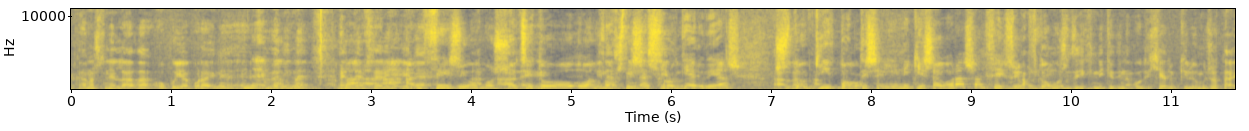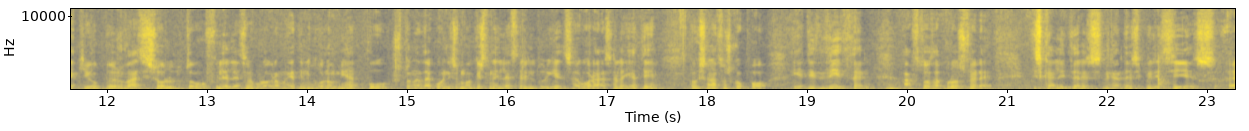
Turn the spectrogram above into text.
κάνω στην Ελλάδα όπου η αγορά είναι, ναι, δεν μα, είναι μα, ελεύθερη. Μα, είναι, ανθίζει όμως ο ανθό της ευκροκέρδεια στον κήπο της ελληνικής αγοράς ανθίζει. Αυτό όμως δείχνει και την αποτυχία του κυρίου Μητσοτάκη, ο οποίος βάσει όλο του το φιλελεύθερο πρόγραμμα για την οικονομία που στον ανταγωνισμό και στην ελεύθερη λειτουργία της αγοράς. Αλλά γιατί, όχι σαν αυτό σκοπό, γιατί δήθεν αυτό θα πρόσφερε τις καλύτερες δυνατές υπηρεσίες ε,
